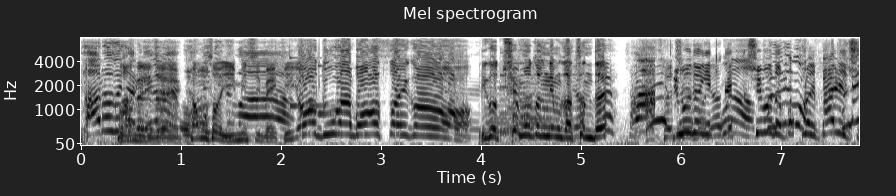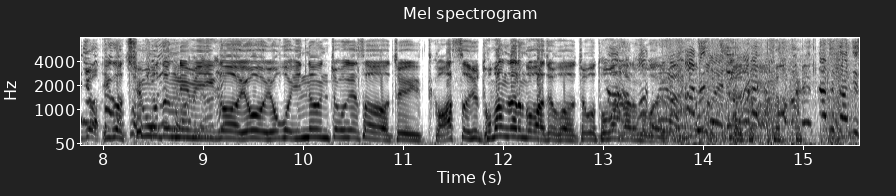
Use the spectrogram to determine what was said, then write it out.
바로 그냥 그러면 이제 내가 평소 이미지 메이킹 야 누가 먹었어 이거 이거 최모등님 같은데? 취모등이. 취모등 빨리 빨리 죽여 이거 최모등님이 이거 요 요거 있는 쪽에서 저기 왔어 저 도망가는 거 봐 저거 저거 도망가는 거 봐. 하는 거야. 까지까지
